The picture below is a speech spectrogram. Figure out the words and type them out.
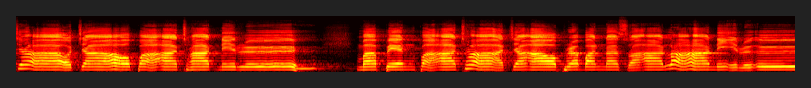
เจ้าเจ้าป่าชาตินี่หรือ มาเป็นป่าชาติเจ้าพระบรรณศาลานี่หรือ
